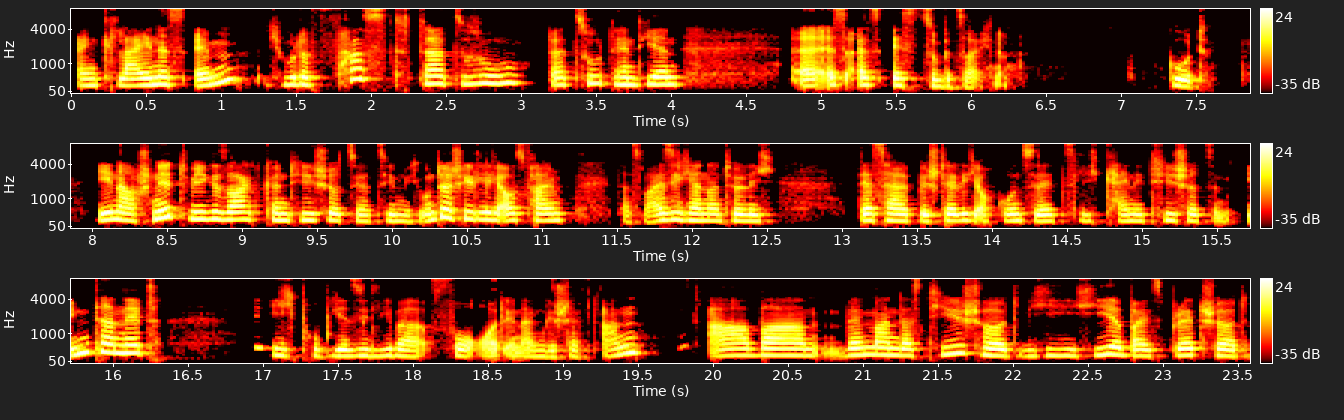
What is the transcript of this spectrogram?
ein kleines M. Ich würde fast dazu, dazu tendieren, äh, es als S zu bezeichnen. Gut. Je nach Schnitt, wie gesagt, können T-Shirts ja ziemlich unterschiedlich ausfallen. Das weiß ich ja natürlich. Deshalb bestelle ich auch grundsätzlich keine T-Shirts im Internet. Ich probiere sie lieber vor Ort in einem Geschäft an. Aber wenn man das T-Shirt wie hier bei Spreadshirt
